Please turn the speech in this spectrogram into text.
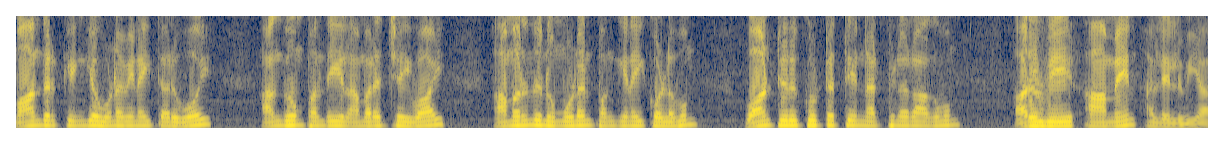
மாந்தர்க்கு இங்கே உணவினை தருவோய் அங்கும் பந்தியில் அமரச் செய்வாய் அமர்ந்து நம்முடன் பங்கினை கொள்ளவும் வான் திருக்கூட்டத்தின் நட்பினராகவும் அருள்வீர். ஆமேன். அல்லேலுயா.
